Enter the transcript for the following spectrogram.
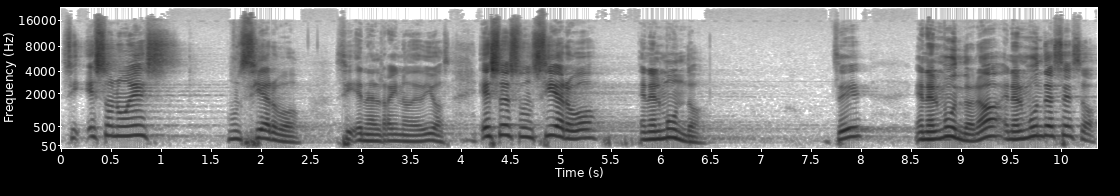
Sí, eso no es un siervo sí, en el reino de Dios. Eso es un siervo en el mundo. ¿Sí? En el mundo, ¿no? En el mundo es eso.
